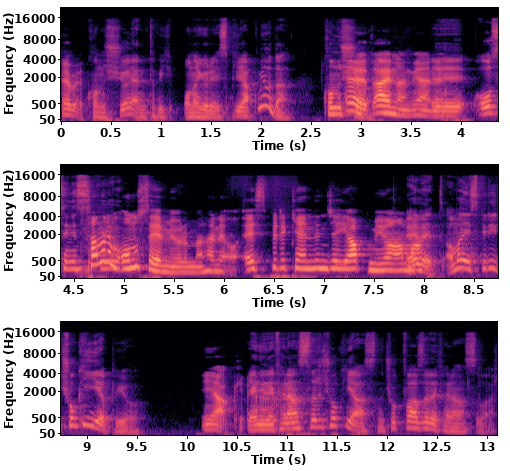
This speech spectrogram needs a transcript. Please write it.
Evet. konuşuyor. Yani tabii ki ona göre espri yapmıyor da konuşuyor. Evet aynen yani. E, o seni sıkıyor. Sanırım onu sevmiyorum ben. Hani espri kendince yapmıyor ama Evet ama espriyi çok iyi yapıyor. yok ya. Yani referansları çok iyi aslında. Çok fazla referansı var.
